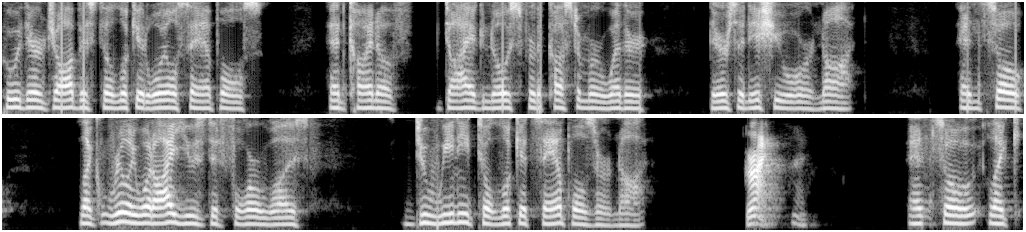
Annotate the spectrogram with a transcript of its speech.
who their job is to look at oil samples and kind of diagnose for the customer whether there's an issue or not. And so like really what I used it for was do we need to look at samples or not? Right. And so like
